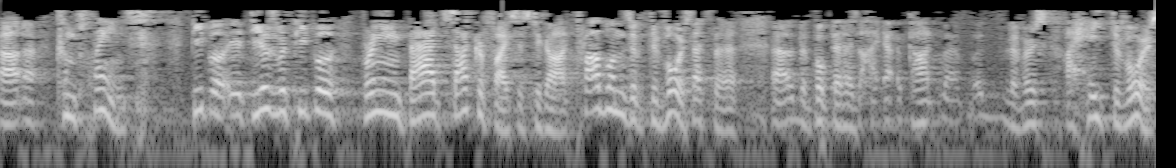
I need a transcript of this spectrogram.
uh, uh, complaints. People, it deals with people bringing bad sacrifices to God. Problems of divorce. That's the uh, the book that has uh, God, uh, the verse. I hate divorce.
